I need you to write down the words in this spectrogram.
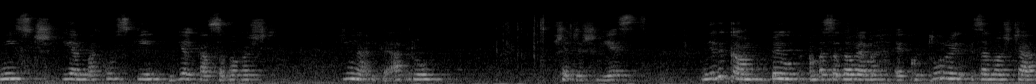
Mistrz Jan Machulski, wielka osobowość kina i teatru. Przecież jest, nie tylko był ambasadorem kultury Zamościa,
